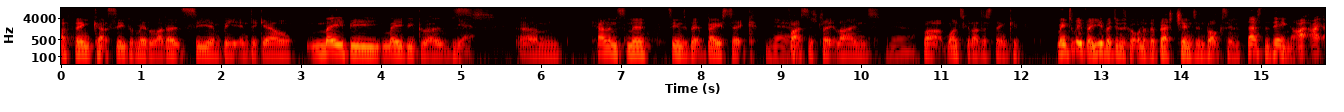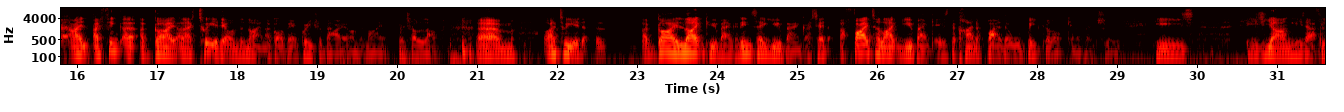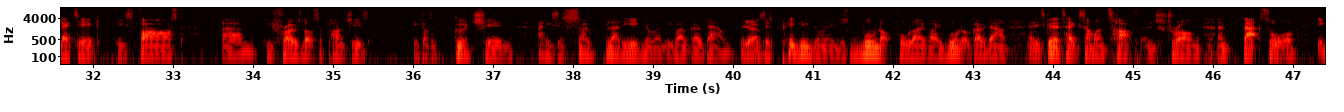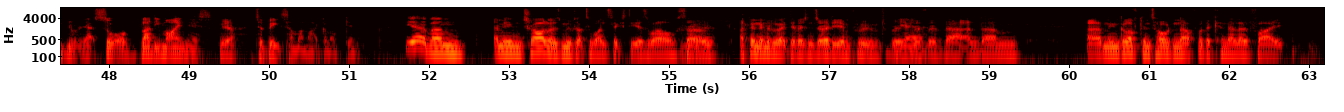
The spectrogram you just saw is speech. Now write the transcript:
I think at super middle, I don't see him beating DeGale. Maybe, maybe Groves. Yes, Um, Callum Smith seems a bit basic. Yeah. Fights in straight lines. yeah. But once again, I just think if. I mean, to be fair, Eubank Jr.'s got one of the best chins in boxing. That's the thing. I I, I, I think a, a guy, and I tweeted it on the night, and I got a bit of grief about it on the night, which I love. Um, I tweeted a, a guy like Eubank. I didn't say Eubank. I said a fighter like Eubank is the kind of fighter that will beat Golovkin eventually. He's he's young, he's athletic, he's fast, um, he throws lots of punches. He's got a good chin, and he's just so bloody ignorant. He won't go down. Yeah. He's just pig ignorant. He just will not fall over. He will not go down. And it's going to take someone tough and strong and that sort of ignorant, that sort of bloody mindness Yeah. to beat someone like Golovkin. Yeah, um, I mean, Charlo's moved up to 160 as well, so Yeah. I think the middleweight division's already improved with, Yeah. with, with that. And um, I mean, Golovkin's holding out for the Canelo fight.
